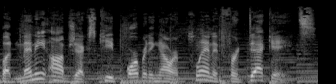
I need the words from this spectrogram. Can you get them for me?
But many objects keep orbiting our planet for decades.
